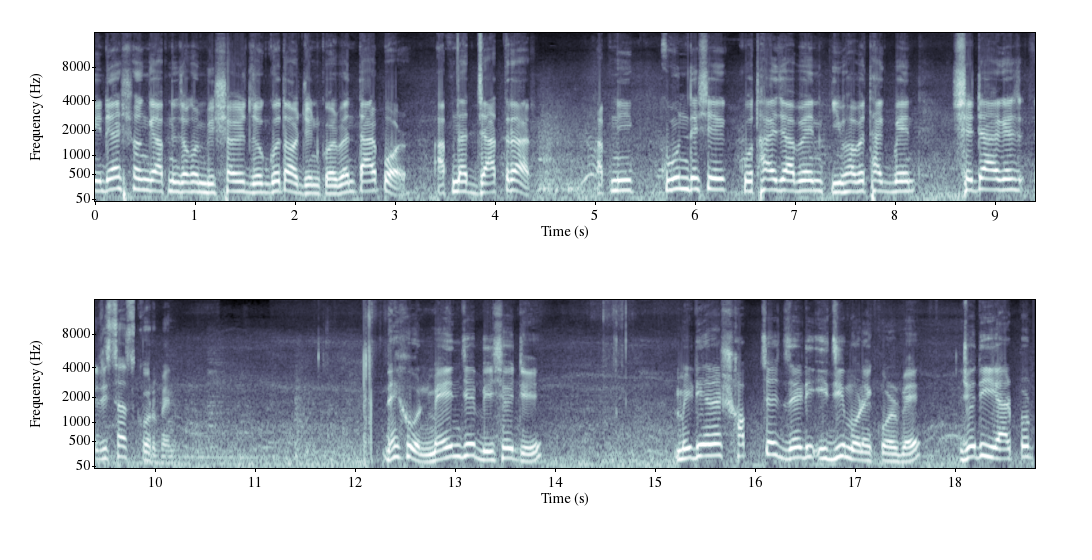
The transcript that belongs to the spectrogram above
মিডিয়ার সঙ্গে আপনি যখন বিশ্বাসের যোগ্যতা অর্জন করবেন, তারপর আপনার যাত্রার, আপনি কোন দেশে কোথায় যাবেন, কীভাবে থাকবেন, সেটা আগে রিসার্চ করবেন। দেখুন মেইন যে বিষয়টি মিডিয়ারা সবচেয়ে যেটি ইজি মনে করবে যদি এয়ারপোর্ট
